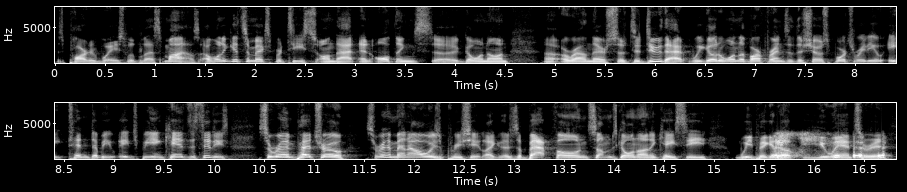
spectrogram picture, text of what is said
has parted ways with Les Miles. I want to get some expertise on that and all things uh, going on uh, around there. So to do that, we go to one of our friends of the show, Sports Radio 810 WHB in Kansas City's Soren Petro. Soren, man, I always appreciate like there's a bat phone, something's going on in KC. We pick it up, you answer it.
